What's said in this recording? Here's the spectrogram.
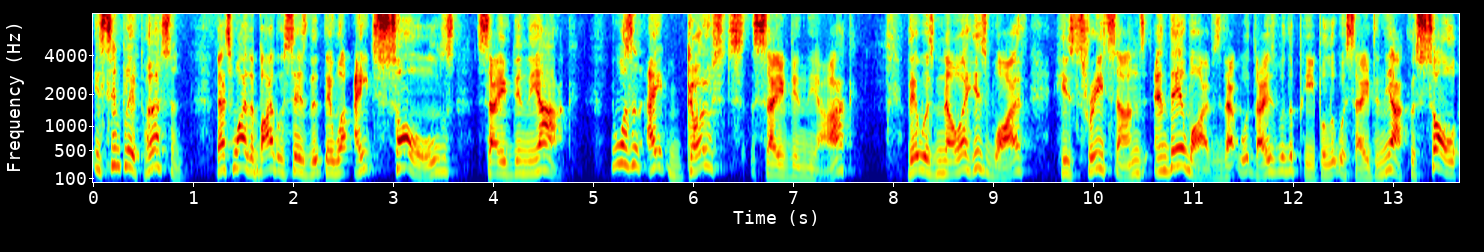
is simply a person. That's why the Bible says that there were eight souls saved in the ark. There wasn't eight ghosts saved in the ark. There was Noah, his wife, his three sons, and their wives. That were, those were the people that were saved in the ark. The soul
